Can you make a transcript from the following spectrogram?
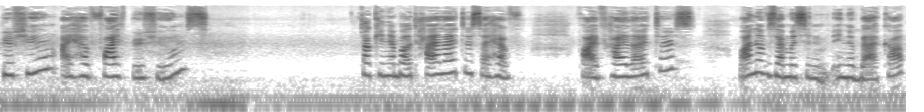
perfume. I have five perfumes. Talking about highlighters I have five highlighters. One of them is in, in a backup.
